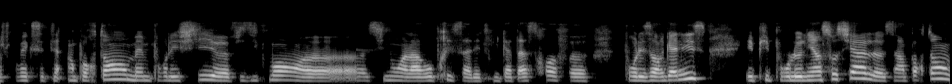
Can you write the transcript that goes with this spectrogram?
je trouvais que c'était important, même pour les filles euh, physiquement. sinon, à la reprise, ça allait être une catastrophe pour les organismes. Et puis pour le lien social, c'est important.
